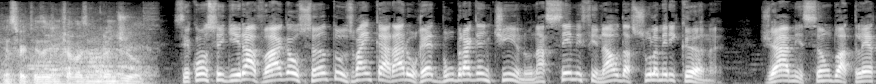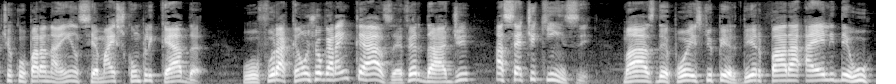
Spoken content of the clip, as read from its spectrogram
Tenho certeza que a gente vai fazer um grande jogo. Se conseguir a vaga, o Santos vai encarar o Red Bull Bragantino na semifinal da Sul-Americana. Já a missão do Atlético Paranaense é mais complicada. O Furacão jogará em casa, é verdade, às 7h15, mas depois de perder para a LDU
